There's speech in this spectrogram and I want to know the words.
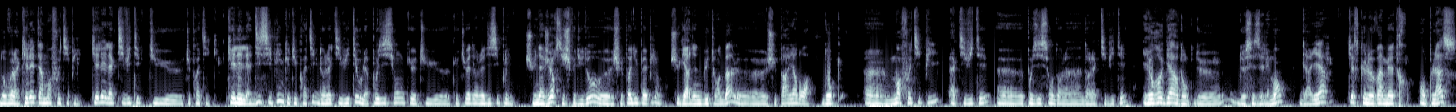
Donc voilà, quelle est ta morphotypie? Quelle est l'activité que tu, euh, tu pratiques? Quelle est la discipline que tu pratiques dans l'activité ou la position que tu, euh, que tu as dans la discipline? Je suis nageur, si je fais du dos, euh, je fais pas du papillon. Je suis gardien de but ou de balle, je suis pas arrière droit. Donc, euh, morphotypie, activité, euh, position dans la dans l'activité, et au regard donc de de ces éléments derrière, qu'est-ce que l'on va mettre en place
